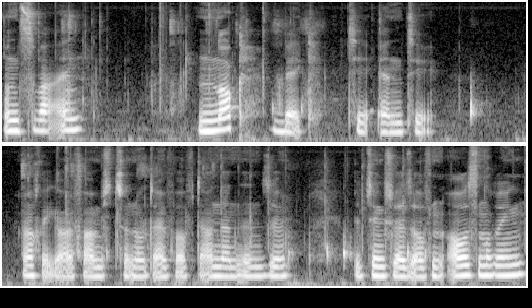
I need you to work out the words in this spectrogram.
Und zwar ein Knockback TNT. Ach egal, fahre mich zur Not einfach auf der anderen Insel. Beziehungsweise auf den Außenring.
